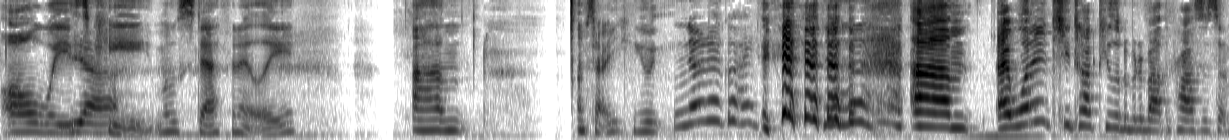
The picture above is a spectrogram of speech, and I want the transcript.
always Yeah. key, most definitely. Um, I'm sorry. You, No, no, go ahead. um, I wanted to talk to you a little bit about the process of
